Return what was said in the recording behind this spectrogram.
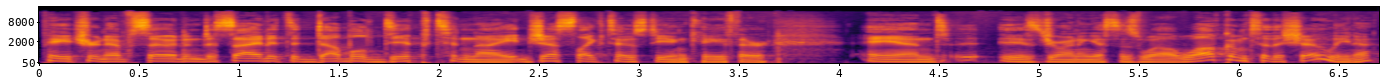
patron episode and decided to double dip tonight, just like Toasty and Kather, and is joining us as well. Welcome to the show, Lena.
